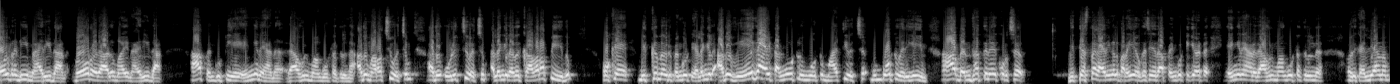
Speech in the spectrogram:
ഓൾറെഡി മാരീഡ് ആണ്. വേറൊരാളുമായി മാരീഡ് ആണ്. ആ പെൺകുട്ടിയെ എങ്ങനെയാണ് രാഹുൽ മാങ്കൂട്ടത്തിൽ അത് മറച്ചു വെച്ചും അത് ഒളിച്ചു വെച്ചും അല്ലെങ്കിൽ അത് കവറപ്പ് ചെയ്തും ഒക്കെ നിൽക്കുന്ന ഒരു പെൺകുട്ടി അല്ലെങ്കിൽ അത് വേഗമായിട്ട് അങ്ങോട്ടും ഇങ്ങോട്ടും മാറ്റി വെച്ച് മുമ്പോട്ട് വരികയും ആ ബന്ധത്തിനെ കുറിച്ച് വ്യത്യസ്ത കാര്യങ്ങൾ പറയുകയൊക്കെ ചെയ്ത പെൺകുട്ടിക്കായിട്ട് എങ്ങനെയാണ് രാഹുൽ മാങ്കൂട്ടത്തിൽ നിന്ന് ഒരു കല്യാണം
